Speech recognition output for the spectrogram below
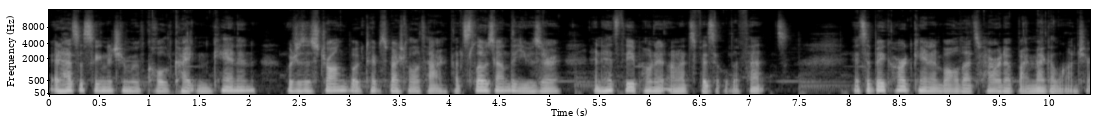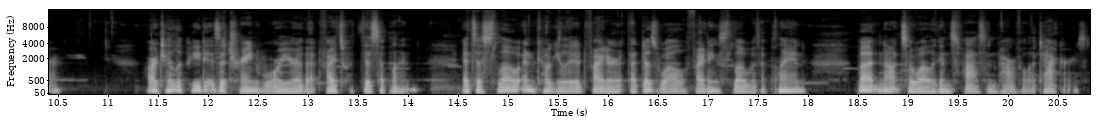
It has a signature move called Chitin Cannon, which is a strong bug type special attack that slows down the user and hits the opponent on its physical defense. It's a big hard cannonball that's powered up by Mega Launcher. Artilipede is a trained warrior that fights with discipline. It's a slow and calculated fighter that does well fighting slow with a plan, but not so well against fast and powerful attackers.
